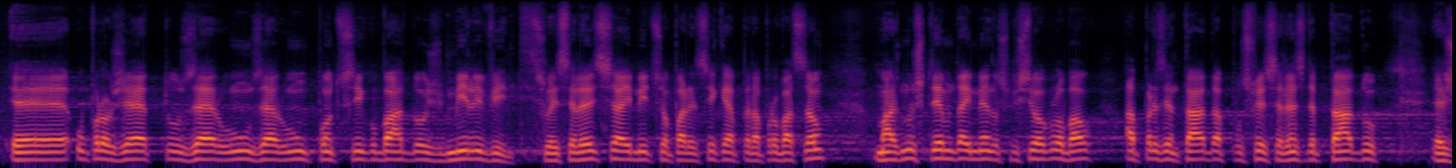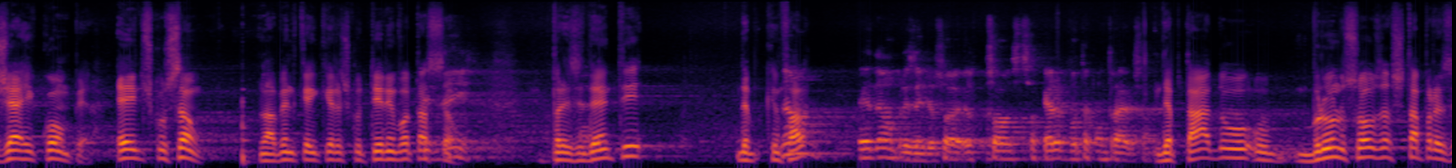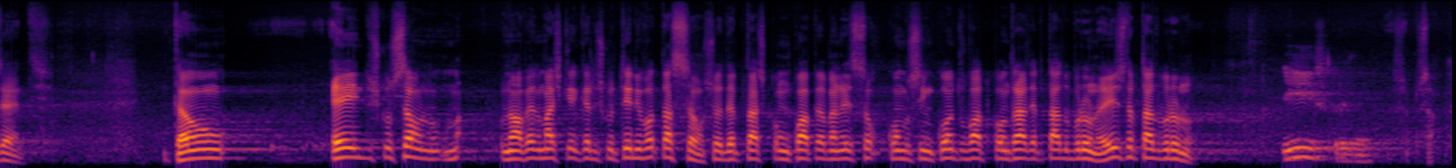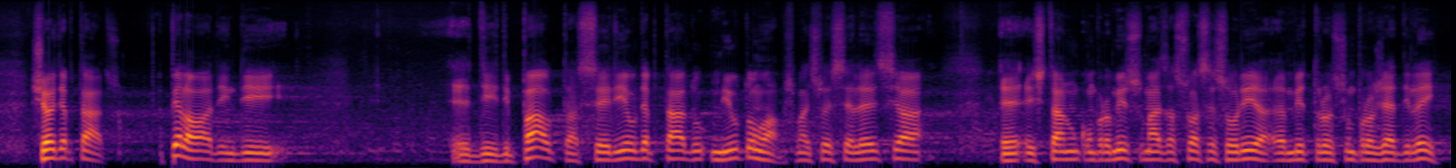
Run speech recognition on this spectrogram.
é, o projeto 0101.5/2020. Sua Excelência emite seu parecer que é pela aprovação, mas nos termos da emenda substitutiva global apresentada por Sua Excelência deputado é, Jerry Comper. Em discussão, não havendo quem queira discutir em votação. Presidente, Presidente quem não, fala? Perdão, presidente, eu só, eu só, só quero votar contrário. Só. Deputado Bruno Souza está presente. Então, em discussão, não havendo mais quem queira discutir em votação. Senhor deputado, com qual permaneça como se encontra o voto contrário, deputado Bruno. É isso, deputado Bruno? Isso, presidente. Senhores deputados, pela ordem de, eh, de, de pauta, seria o deputado Milton Alves, mas Sua Excelência está num compromisso, mas a sua assessoria eh, me trouxe um projeto de lei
